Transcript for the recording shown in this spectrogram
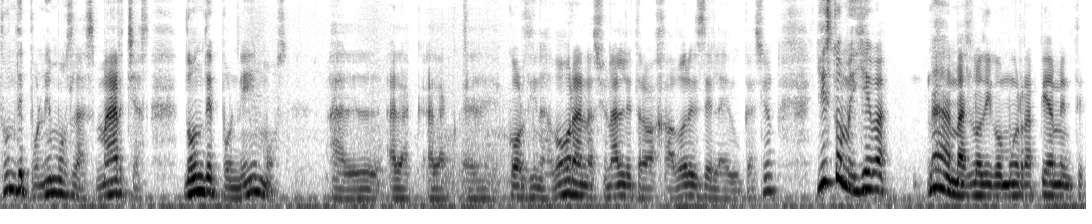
dónde ponemos las marchas, dónde ponemos a la, eh, Coordinadora Nacional de Trabajadores de la Educación. Y esto me lleva, nada más lo digo muy rápidamente,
